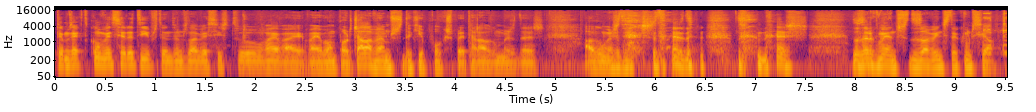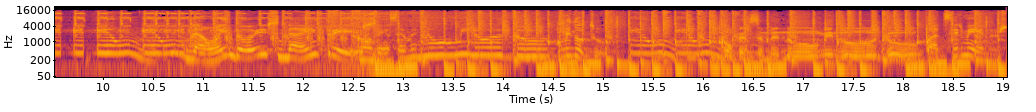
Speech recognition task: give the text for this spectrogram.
temos é que te convencer a ti, portanto vamos lá ver se isto vai, vai, vai a bom porto. Já lá vamos daqui a pouco espreitar algumas das. algumas das, das- dos argumentos dos ouvintes da comercial. Não em dois, nem em três. Convença-me num minuto. Um minuto! Eu, eu. Convença-me num minuto! Pode ser menos,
